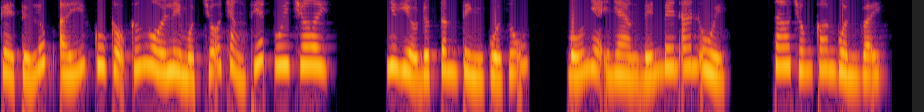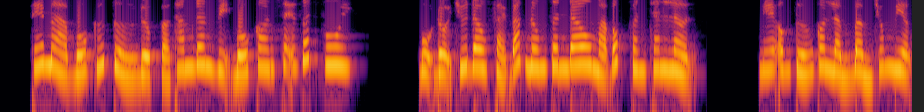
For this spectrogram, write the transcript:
Kể từ lúc ấy, cu cậu cứ ngồi lì một chỗ chẳng thiết vui chơi. Nhưng hiểu được tâm tình của Dũng, bố nhẹ nhàng đến bên an ủi. Sao trông con buồn vậy? Thế mà bố cứ tưởng được vào thăm đơn vị bố con sẽ rất vui. Bộ đội chứ đâu phải bác nông dân đâu mà bốc phân chăn lợn. Nghe ông tướng con lẩm bẩm trong miệng,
